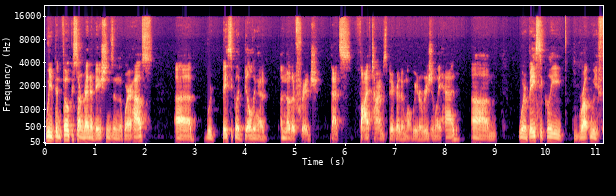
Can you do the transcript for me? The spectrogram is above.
we've been focused on renovations in the warehouse. Uh, we're basically building a, another fridge that's five times bigger than what we originally had. Um, we're basically we've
